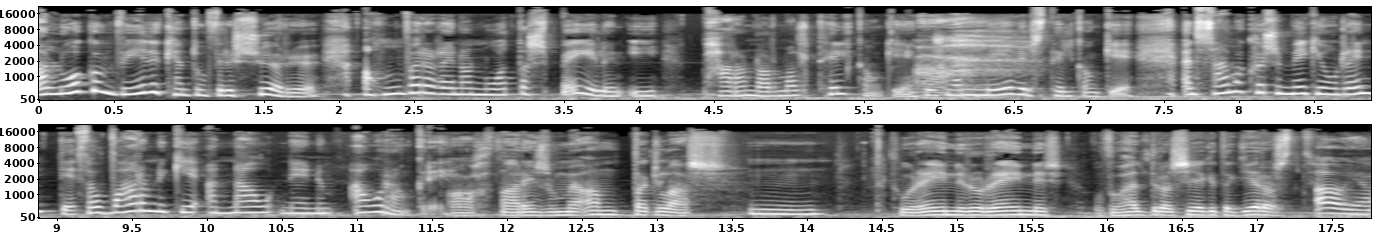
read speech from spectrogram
Að lokum viðurkendum fyrir Söru að hún var að reyna að nota speilin í paranormal tilgangi einhver svona miðilstilgangi. En sama hversu mikið hún reyndi þá var hún ekki að ná neinum árangri. Oh, Það er eins og með andaglas. Mm. Þú reynir og reynir og þú heldur að sé ekkert að gerast. Ó já,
